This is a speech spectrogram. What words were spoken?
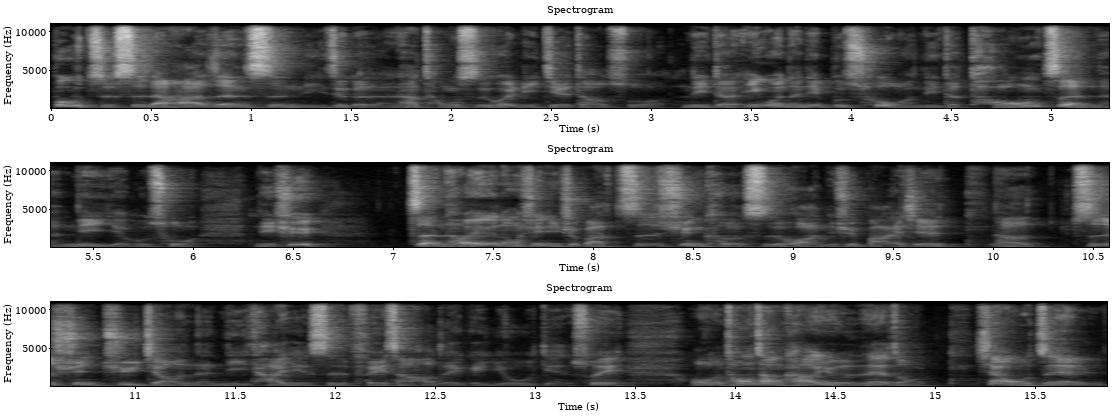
不只是让他认识你这个人，他同时会理解到说你的英文能力不错，你的同整能力也不错，你去整合一个东西，你去把资讯可视化，你去把一些呃资讯聚焦能力，它也是非常好的一个优点。所以我们通常看到有的那种，像我之前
